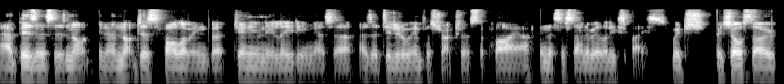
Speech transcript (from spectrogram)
our business is not you know not just following but genuinely leading as a as a digital infrastructure supplier in the sustainability space. Which which also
